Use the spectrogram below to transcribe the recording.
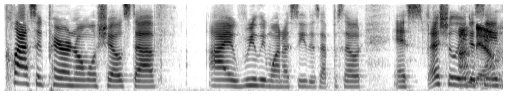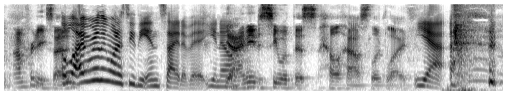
Classic paranormal show stuff. I really want to see this episode, especially I'm to down. see. I'm pretty excited. Oh, I really want to see the inside of it. You know. yeah, I need to see what this Hell House looked like. yeah.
